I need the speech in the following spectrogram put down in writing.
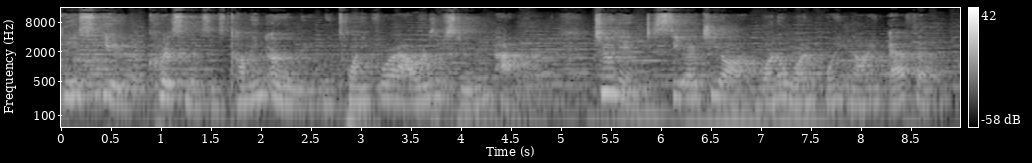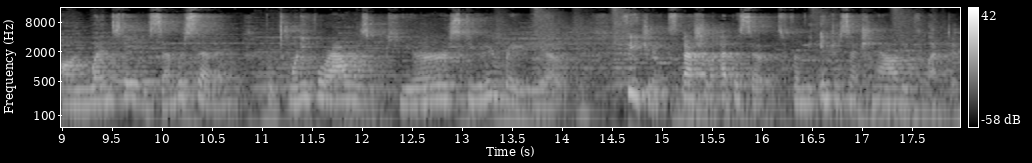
This year, Christmas is coming early with 24 hours of student power. Tune in to CITR 101.9 FM on Wednesday, December 7th for 24 hours of pure student radio, featuring special episodes from the Intersectionality Collective,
